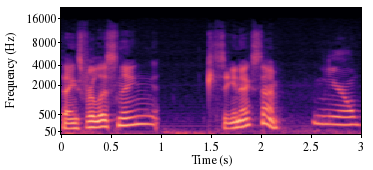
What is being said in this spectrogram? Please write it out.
thanks for listening. See you next time. Meow.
